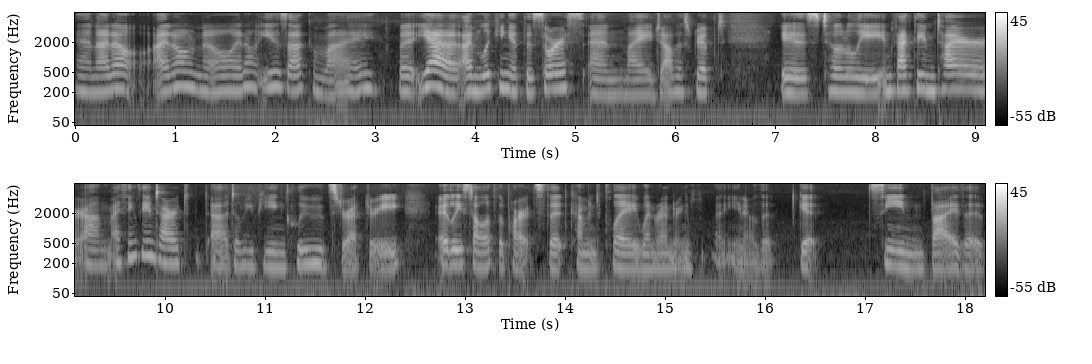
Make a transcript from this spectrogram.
And I don't, I don't know. I don't use Akamai, but yeah, I'm looking at the source, and my JavaScript is totally. In fact, the entire, um, I think the entire uh, WP includes directory, at least all of the parts that come into play when rendering, uh, you know, that get seen by the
